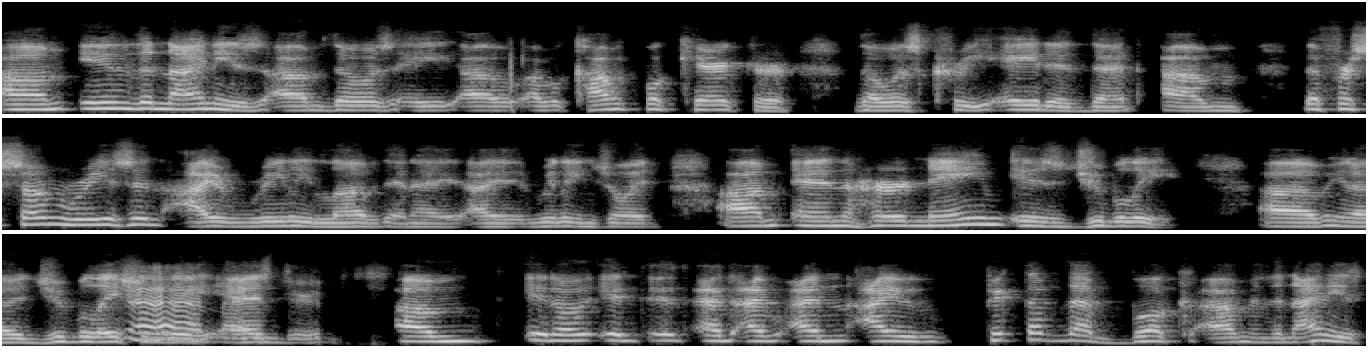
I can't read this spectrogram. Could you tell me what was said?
Um, in the 90s, um, there was a, a a comic book character that was created that um, that for some reason I really loved and I, I really enjoyed. Um, and her name is Jubilee. Um, you know, Jubilation Ah, Lee. nice, and dude. um you know it, it and i and i picked up that book um in the 90s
